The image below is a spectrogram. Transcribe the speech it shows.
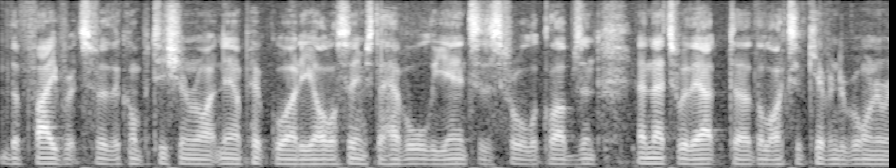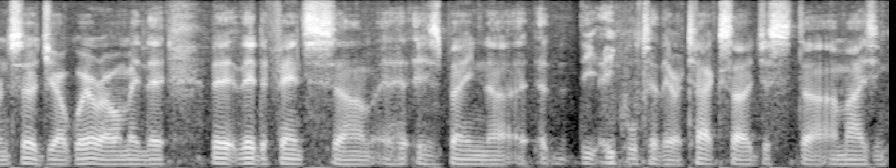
the favourites for the competition right now. Pep Guardiola seems to have all the answers for all the clubs, and, and that's without uh, the likes of Kevin De Bruyne and Sergio Aguero. I mean, their their, their defence um, has been uh, the equal to their attack, so just amazing.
